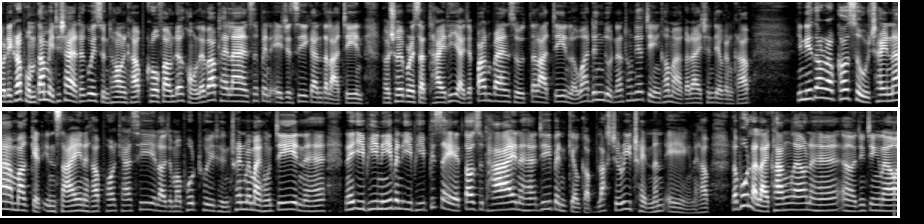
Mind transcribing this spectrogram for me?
สวัสดีครับ ผมตั้มอิทธิชัยอัธกวีสุนทรครับ co-founder ของ Level Up Thailand ซึ่งเป็นเอเจนซี่การตลาดจีน เราช่วยบริษัทไทยที่อยากจะปั้นแบรนด์สู่ตลาดจีน หรือว่าดึงดูดนักท่องเที่ยวจีนเข้ามาก็ได้เช่นเดียวกันครับ ยินดีต้อนรับเข้าสู่ China Market Insight นะครับพอดแคสต์ที่เราจะมาพูดคุยถึงเทรนด์ใหม่ ๆ ของจีนนะฮะ ใน EP นี้เป็น EP พิเศษตอนสุดท้ายนะฮะ ที่เป็นเกี่ยวกับ Luxury Trend นั่นเองนะครับ เราพูดหลาย ๆ ครั้งแล้วนะฮะจริง ๆ แล้ว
